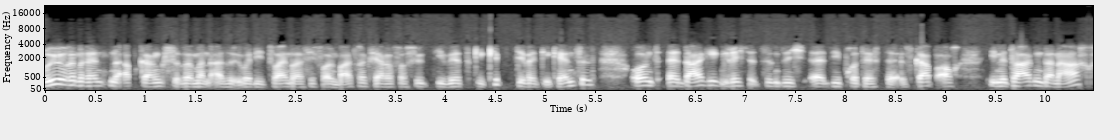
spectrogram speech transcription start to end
früheren Rentenabgangs, wenn man also über die 32 vollen Beitragsjahre verfügt, die wird gekippt, die wird gecancelt und äh, dagegen richteten sich äh, die Proteste. Es gab auch in den Tagen danach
